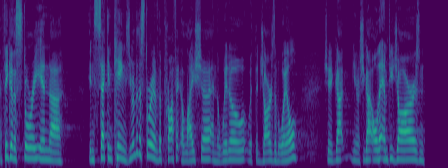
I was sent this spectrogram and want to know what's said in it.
I think of the story in, uh, in 2 Kings. You remember the story of the prophet Elisha and the widow with the jars of oil? She got, you know, she got all the empty jars, and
